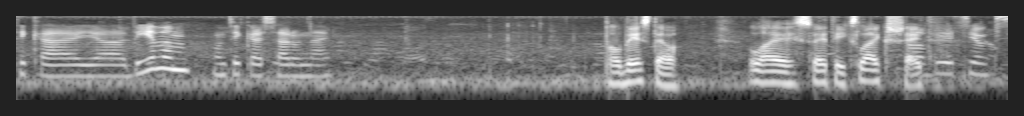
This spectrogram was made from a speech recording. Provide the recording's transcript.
tikai dievam un tikai sarunai. Paldies tev! Lai svētīgs laiks šeit. Paldies jums!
